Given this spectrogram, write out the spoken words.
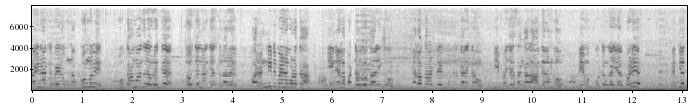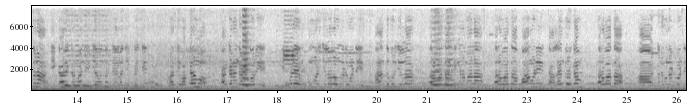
మైనార్టీలపైన ఉన్న భూములు భూ కామాంతులు ఎవరైతే దౌర్జన్యాలు చేస్తున్నారో వారన్నిటిపైన కూడా ఈ నెల పద్నాలుగో తారీఖు చలో కలెక్టరేట్ ముట్టడి కార్యక్రమం ఈ ప్రజా సంఘాల ఆధారంలో మేము కూటమిగా ఏర్పడి పెద్ద ఎత్తున ఈ కార్యక్రమాన్ని విజయవంతం చేయాలని చెప్పేసి ప్రతి ఒక్కరము కంకణం కట్టుకొని ఇప్పుడే ఉమ్మడి జిల్లాలో ఉన్నటువంటి అనంతపురం జిల్లా తర్వాత సింగనమాల తర్వాత పాముడి కళ్యాణదుర్గం తర్వాత ఇక్కడ ఉన్నటువంటి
